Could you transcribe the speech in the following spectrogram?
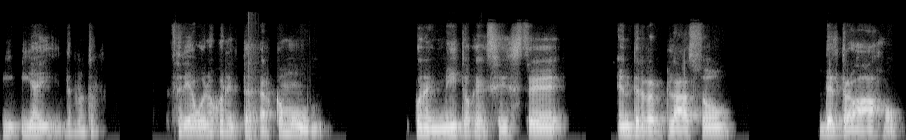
Y, ahí de pronto sería bueno conectar como con el mito que existe entre reemplazo del trabajo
